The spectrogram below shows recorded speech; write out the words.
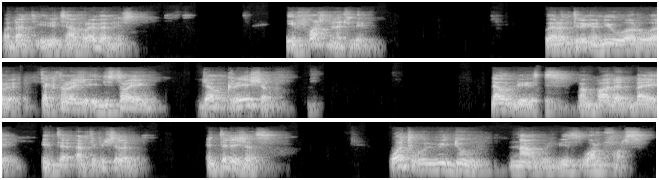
For that, you need to have revenues. Unfortunately, we are entering a new world where technology is destroying job creation. That would be bombarded by artificial intelligence. What will we do now with this workforce?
